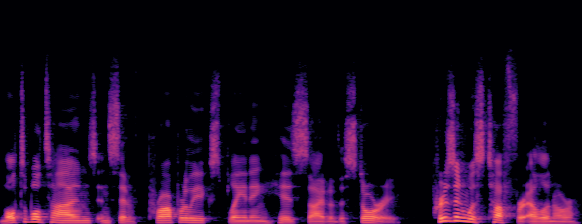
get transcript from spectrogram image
multiple times instead of properly explaining his side of the story. Prison was tough for Eleanor.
